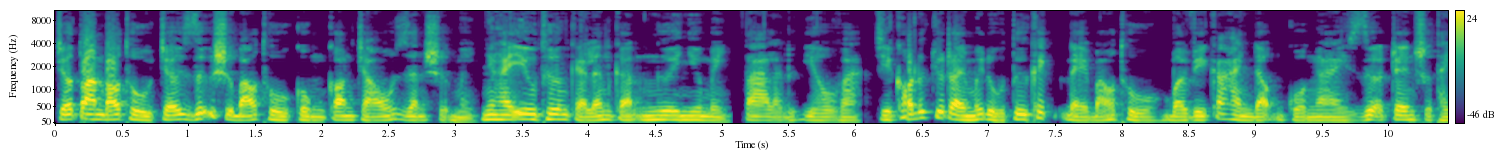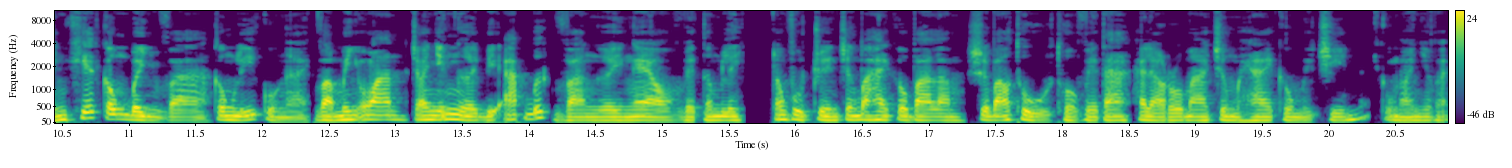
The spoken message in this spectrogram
chớ toàn báo thù, chớ giữ sự báo thù cùng con cháu dân sự mình, nhưng hãy yêu thương kẻ lân cận ngươi như mình, ta là Đức Giê-hô-va. Chỉ có Đức Chúa Trời mới đủ tư cách để báo thù, bởi vì các hành động của Ngài dựa trên sự thánh khiết, công bình và công lý của Ngài và minh oan cho những người bị áp bức và người nghèo về tâm linh. Trong phục truyền chương 32 câu 35, sự báo thù thuộc về ta, hay là Roma chương 12 câu 19 cũng nói như vậy.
